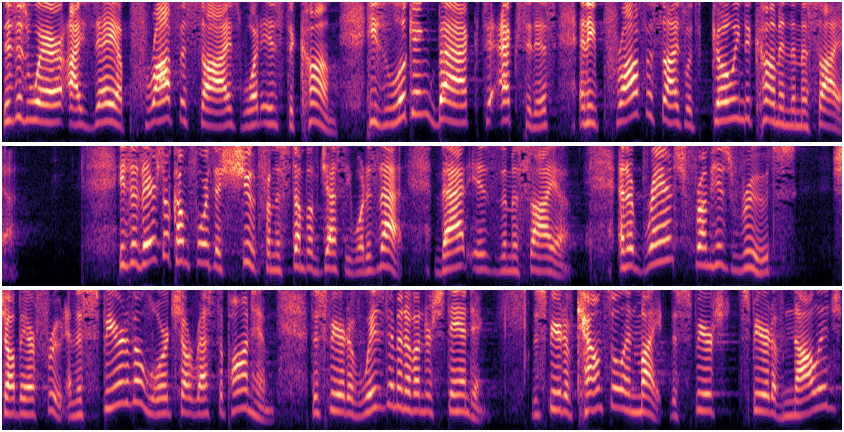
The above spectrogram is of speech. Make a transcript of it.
This is where Isaiah prophesies what is to come. He's looking back to Exodus and he prophesies what's going to come in the Messiah. He says, There shall come forth a shoot from the stump of Jesse. What is that? That is the Messiah. And a branch from his roots shall bear fruit, and the Spirit of the Lord shall rest upon him the Spirit of wisdom and of understanding, the Spirit of counsel and might, the Spirit, spirit of knowledge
